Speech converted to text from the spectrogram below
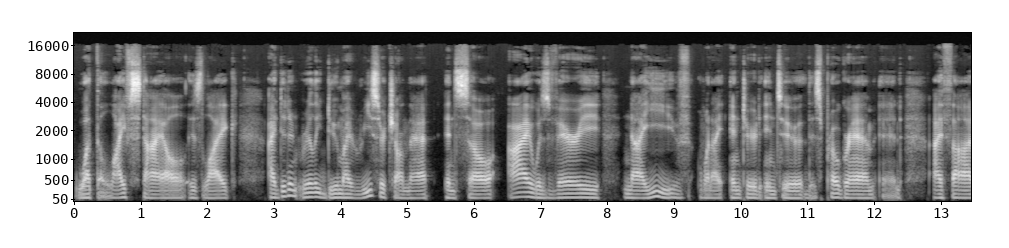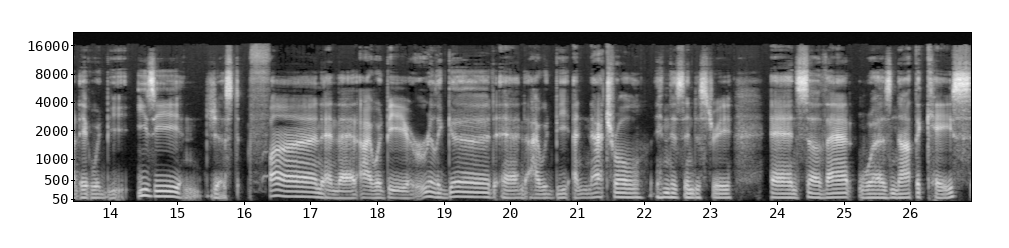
what the lifestyle is like. I didn't really do my research on that And so I was very naive when I entered into this program and I thought it would be easy and just fun and that I would be really good and I would be a natural in this industry. And so that was not the case.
